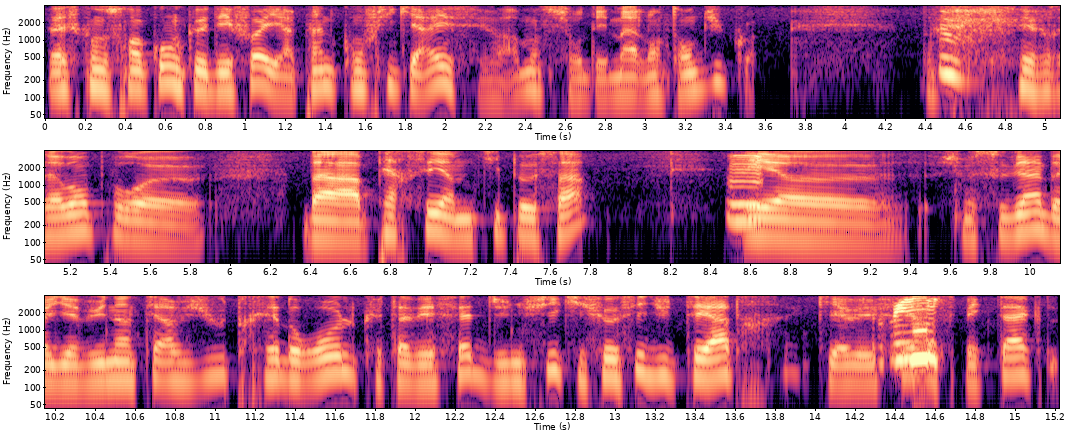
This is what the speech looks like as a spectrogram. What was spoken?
parce qu'on se rend compte que des fois il y a plein de conflits qui arrivent, c'est vraiment sur des malentendus quoi. Donc c'est vraiment pour euh, bah, percer un petit peu ça. Mm. Et euh, je me souviens, bah, il y avait une interview très drôle que tu avais faite d'une fille qui fait aussi du théâtre, qui avait fait un spectacle,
